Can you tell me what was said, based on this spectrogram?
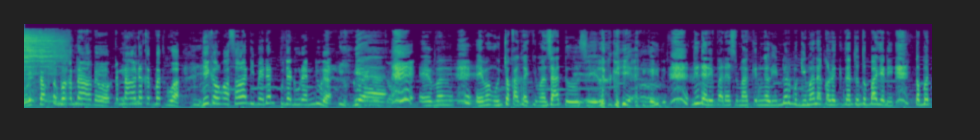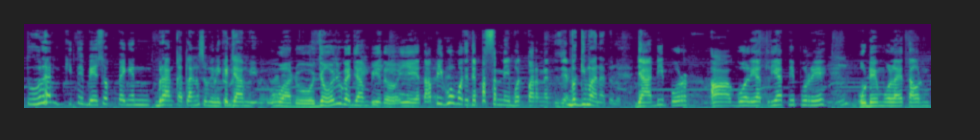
Wicok tuh gua kenal tuh kenal deket banget gua dia kalau nggak salah di Medan punya duren juga Iya, emang emang ucok agak cuma satu sih lu ya gitu. Ini daripada semakin ngelindur, bagaimana kalau kita tutup aja nih? Kebetulan kita besok pengen berangkat langsung ini ke Jambi. Waduh, jauh juga Jambi tuh. Iya, tapi gua mau titip pesen nih buat para netizen. Bagaimana tuh lu? Jadi Pur, uh, gue lihat-lihat nih Pur ya, udah mulai tahun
